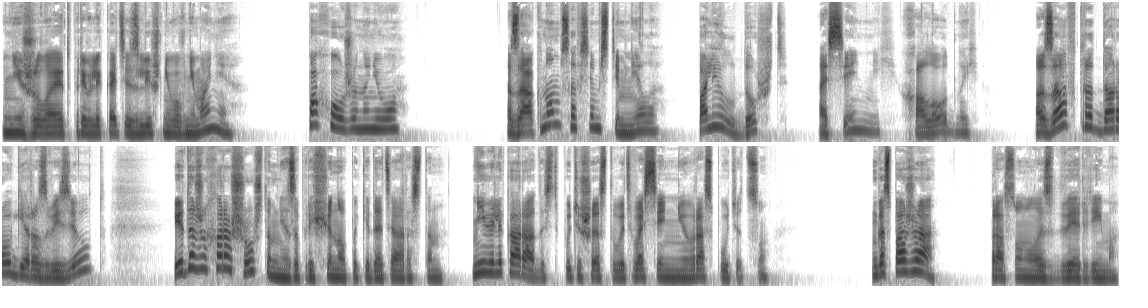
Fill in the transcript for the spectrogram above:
Не желает привлекать излишнего внимания? Похоже на него. За окном совсем стемнело, полил дождь, осенний, холодный. А завтра дороги развезет, и даже хорошо, что мне запрещено покидать Арестон. Невелика радость путешествовать в осеннюю распутицу. «Госпожа!» просунулась в дверь Рима.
